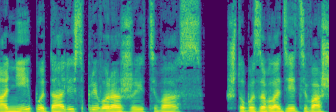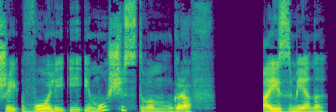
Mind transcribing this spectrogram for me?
Они пытались приворожить вас, чтобы завладеть вашей волей и имуществом, граф. А измена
